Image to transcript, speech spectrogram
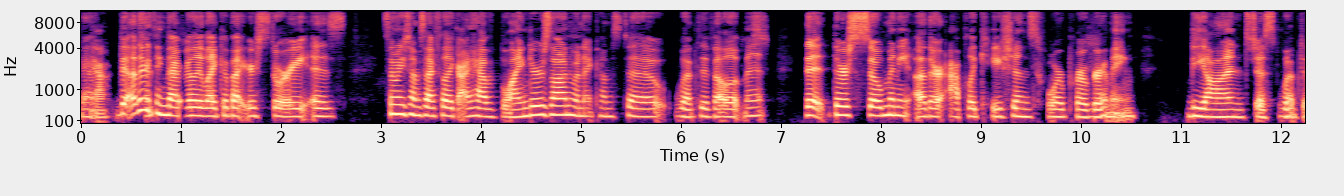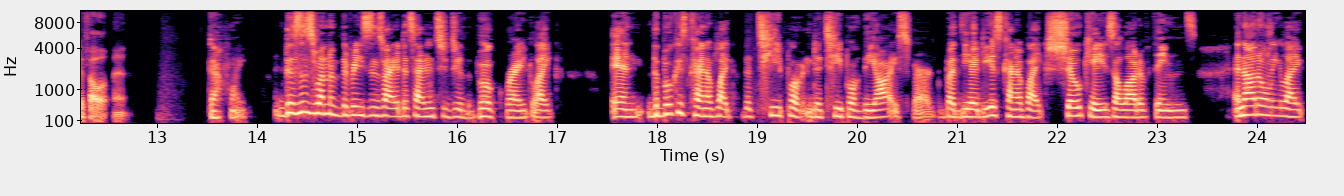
Yeah. yeah. The other thing that I really like about your story is so many times I feel like I have blinders on when it comes to web development, that there's so many other applications for programming beyond just web development. Definitely. This is one of the reasons why I decided to do the book, right? Like, and the book is kind of like the tip of the tip of the iceberg, but the idea is kind of like showcase a lot of things and not only like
